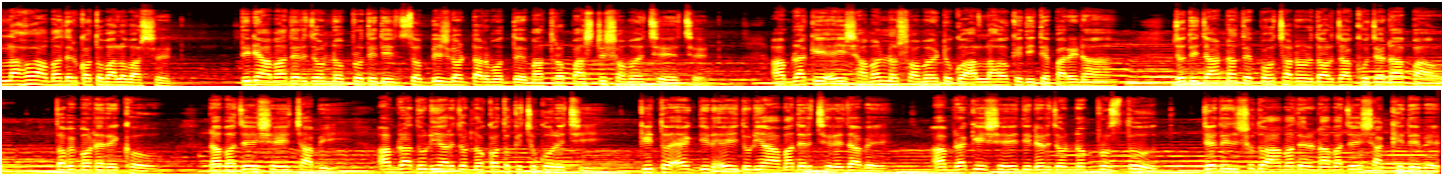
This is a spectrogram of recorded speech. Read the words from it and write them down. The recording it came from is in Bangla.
আল্লাহ আমাদের কত ভালোবাসেন। তিনি আমাদের জন্য প্রতিদিন চব্বিশ ঘণ্টার মধ্যে মাত্র পাঁচটি সময় চেয়েছেন। আমরা কি এই সামান্য সময়টুকু আল্লাহকে দিতে পারি না? যদি জান্নাতে পৌঁছানোর দরজা খুঁজে না পাও, তবে মনে রেখো, নামাজে সেই চাবি। আমরা দুনিয়ার জন্য কত কিছু করেছি, কিন্তু একদিন এই দুনিয়া আমাদের ছেড়ে যাবে। আমরা কি সেই দিনের জন্য প্রস্তুত, যেদিন শুধু আমাদের নামাজে সাক্ষী দেবে?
